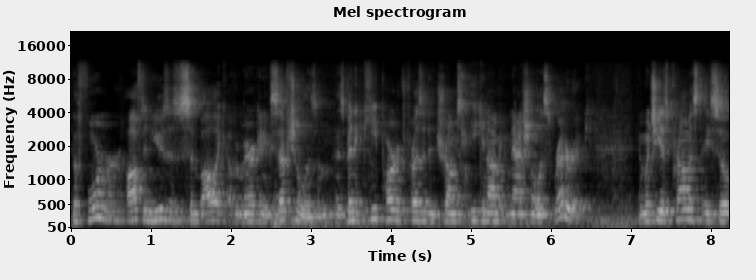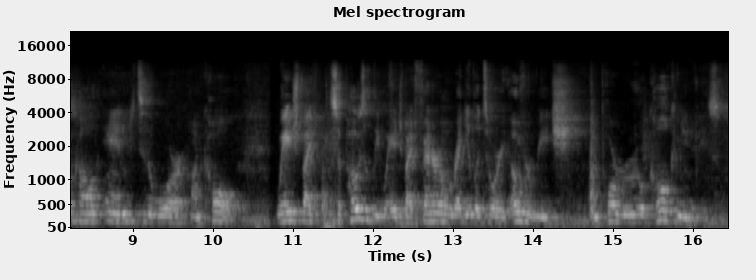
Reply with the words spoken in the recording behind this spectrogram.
The former, often used as a symbolic of American exceptionalism, has been a key part of President Trump's economic nationalist rhetoric, in which he has promised a so called end to the war on coal waged by supposedly waged by federal regulatory overreach on poor rural coal communities.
